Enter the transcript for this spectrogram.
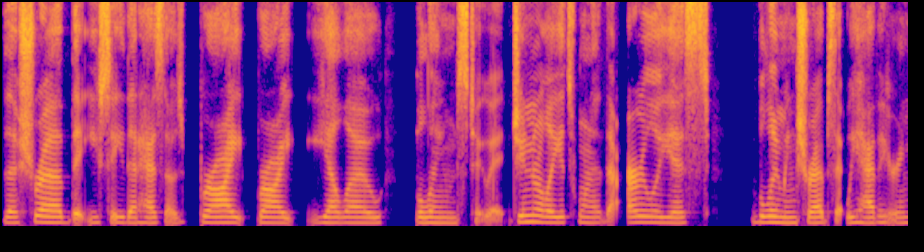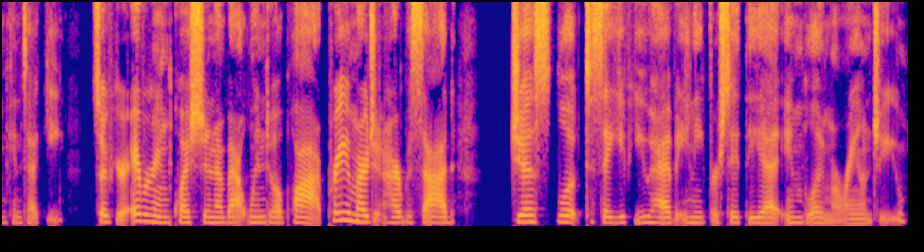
the shrub that you see that has those bright, bright yellow blooms to it. Generally, it's one of the earliest blooming shrubs that we have here in Kentucky. So if you're ever in question about when to apply a pre-emergent herbicide, just look to see if you have any forsythia in bloom around you.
